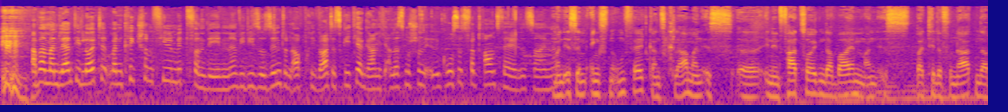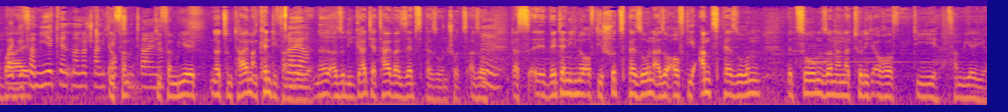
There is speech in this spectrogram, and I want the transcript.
Aber man lernt die Leute, man kriegt schon viel mit von denen, ne, wie die so sind und auch privat. Es geht ja gar nicht anders. Es muss schon ein großes Vertrauensverhältnis sein. Ne? Man ist im engsten Umfeld, ganz klar. Man ist äh, in den Fahrzeugen dabei, man ist bei Telefonaten dabei. Weil die Familie kennt man wahrscheinlich die, auch Fam zum Teil. die Ne? Familie, na, zum Teil, man kennt die Familie. Ja, Hm. ja. Ne? Also die hat ja teilweise selbst Personenschutz. Also das äh, wird ja nicht nur auf die Schutzperson, also auf die Amtsperson bezogen, sondern natürlich auch auf die Familie.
